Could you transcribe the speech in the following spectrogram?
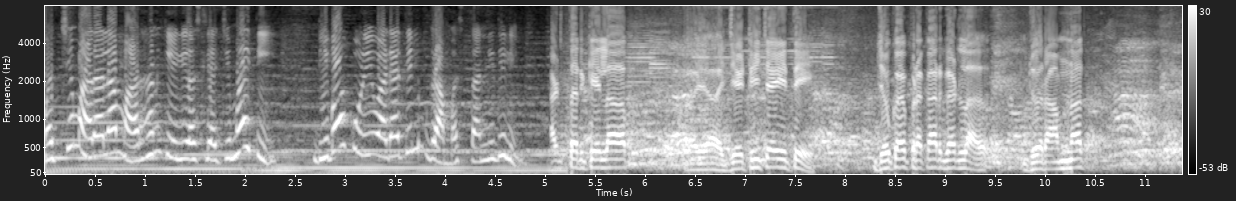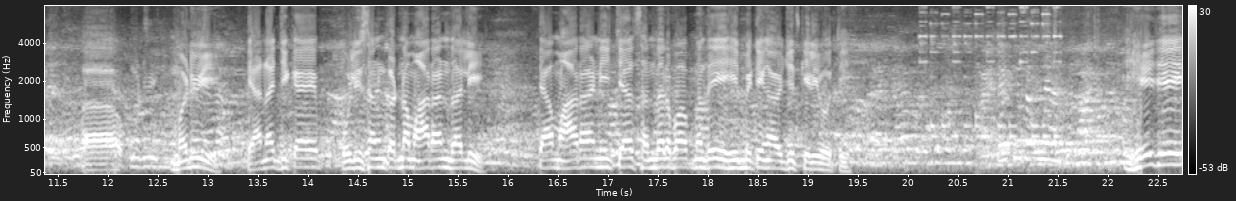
मच्छीमाराला मारहाण केली असल्याची माहिती दिवा कोळीवाड्यातील ग्रामस्थांनी दिली. आठ तारखेला जेठीच्या या इथे जो काही प्रकार घडला जो रामनाथ मडवी यांना जी काय पोलिसांकडनं मारहाण झाली त्या मारहाणीच्या संदर्भामध्ये ही मिटिंग आयोजित केली होती. हे जे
